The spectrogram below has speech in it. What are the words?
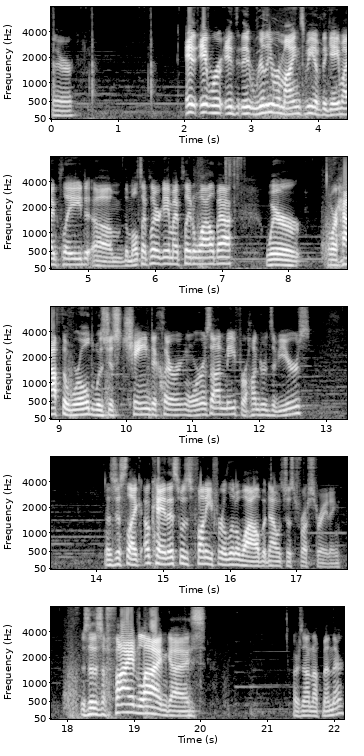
There. It it, it it really reminds me of the game I played, um, the multiplayer game I played a while back, where or half the world was just chain declaring wars on me for hundreds of years. It's just like, okay, this was funny for a little while, but now it's just frustrating. There's, there's a fine line, guys. There's not enough men there?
